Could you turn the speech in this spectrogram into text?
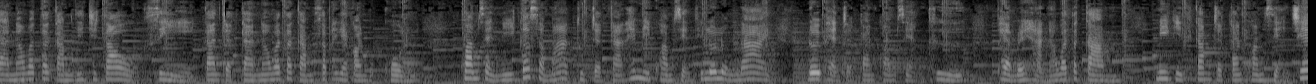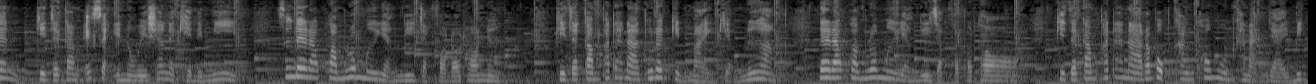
การนวัตกรรมดิจิทัล 4. การจัดการนวัตกรรมทรัพยากรบุคคล ความเสี่ยงนี้ก็สามารถถูกจัดการให้มีความเสี่ยงที่ลดลงได้ โดยแผนจัดการความเสี่ยงคือ แผนบริหารนวัตกรรม มีกิจกรรมจัดการความเสี่ยงเช่น กิจกรรม Exact Innovation Academy ซึ่งได้รับความร่วมมืออย่างดีจากฟอดท1 กิจกรรมพัฒนาธุรกิจใหม่เกี่ยวเนื่อง ได้รับความร่วมมืออย่างดีจากฟพท กิจกรรมพัฒนาระบบคลังข้อมูลขนาดใหญ่ Big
